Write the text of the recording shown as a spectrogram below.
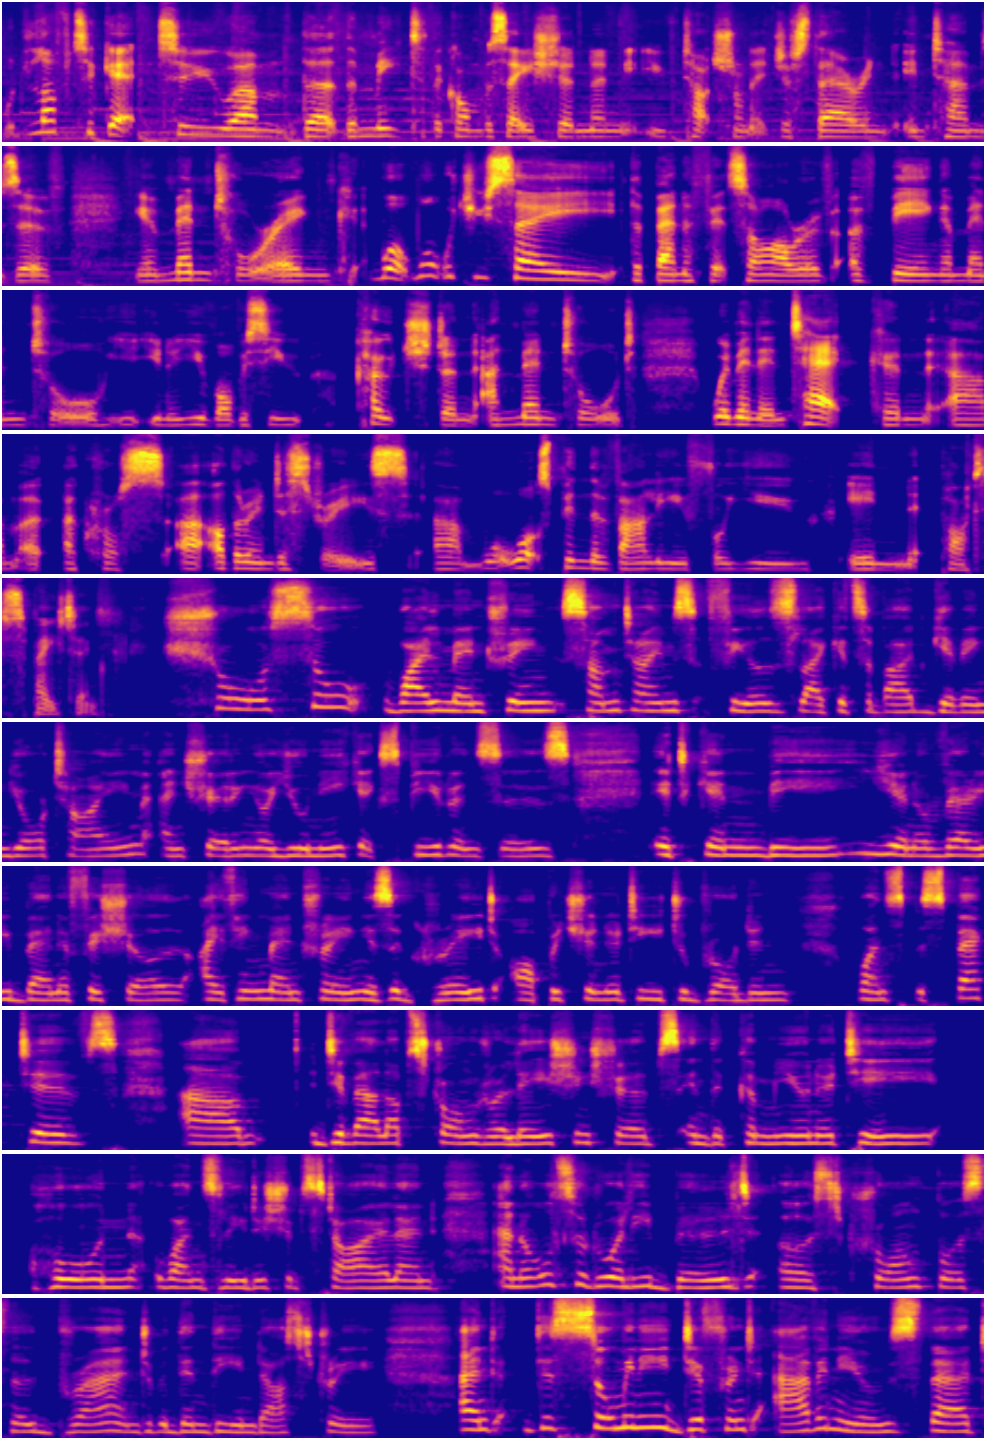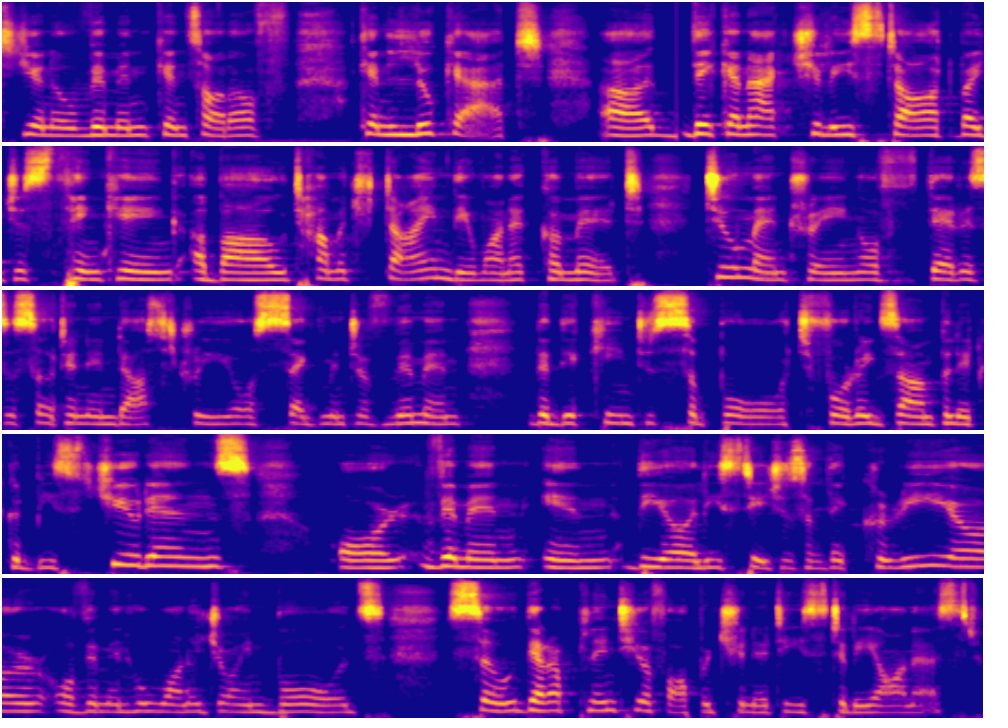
would love to get to um, the the meat of the conversation, and you touched on it just there in, in terms of you know mentoring. What what would you say the benefits are of, of being a mentor? You, you know, you've obviously coached and, and mentored women in tech and um, a, across uh, other industries. Um, what, what's been the value for you in participating? Sure. So while mentoring sometimes feels like it's about giving your time and sharing your unique experiences, it can be, you know, very beneficial. I think mentoring is a great opportunity to broaden one's perspectives, um, develop strong relationships in the community hone one's leadership style and and also really build a strong personal brand within the industry. And there's so many different avenues that you know women can sort of can look at. Uh, they can actually start by just thinking about how much time they want to commit to mentoring of there is a certain industry or segment of women that they're keen to support. For example it could be students or women in the early stages of their career or women who want to join boards. So there are plenty of opportunities, to be honest.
